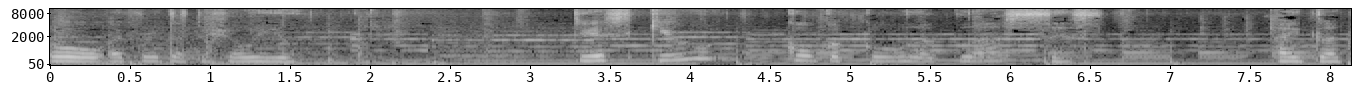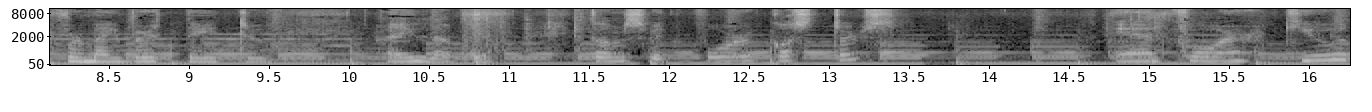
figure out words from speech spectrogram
oh I forgot to show you. This cute Coca-Cola glasses. I got for my birthday too. I love it. Comes with four coasters and four cute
